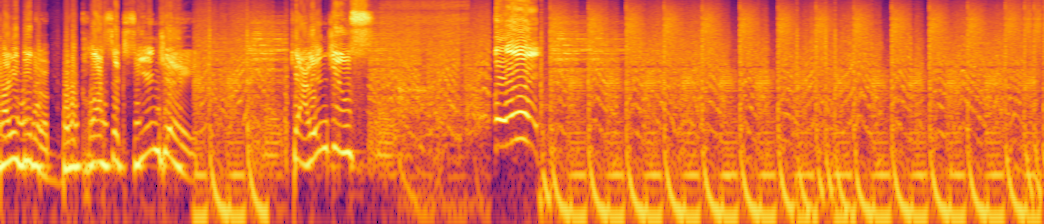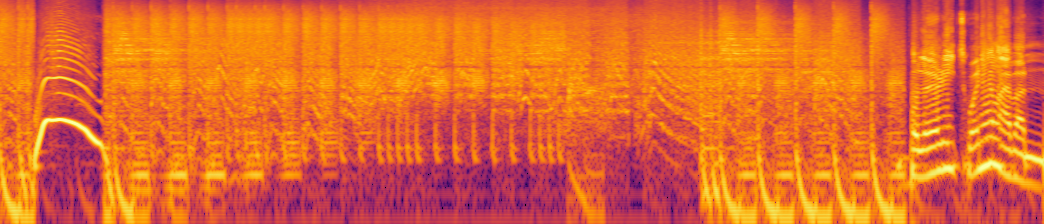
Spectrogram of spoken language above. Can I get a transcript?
Can't beat a bit of classic C&J. And Juice. Woo! Blurry 2011.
